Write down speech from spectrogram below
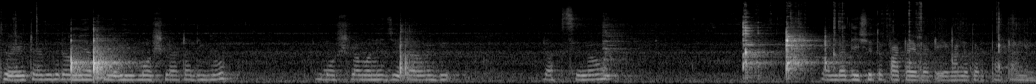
তো এটার ভিতরে আমি এখন এই মশলাটা দিব। মশলা মানে যেটা আমি রাখছিলাম। আমরা দেশে তো পাটাই বাটি এখানে তো আর পাটা নেই।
